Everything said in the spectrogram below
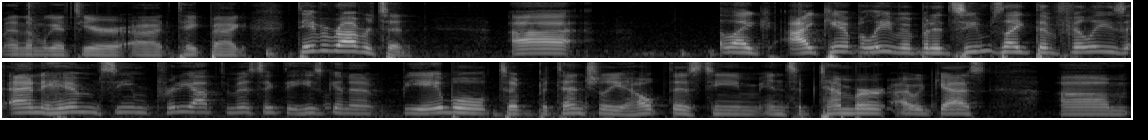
then we'll get to your uh, take bag. David Robertson. Uh, like I can't believe it, but it seems like the Phillies and him seem pretty optimistic that he's gonna be able to potentially help this team in September. I would guess. Um,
